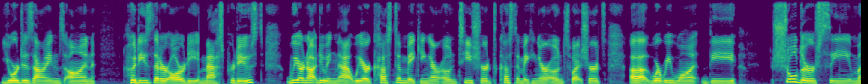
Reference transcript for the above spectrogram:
your designs on hoodies that are already mass produced. We are not doing that. We are custom making our own t shirts, custom making our own sweatshirts, uh, where we want the shoulder seam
